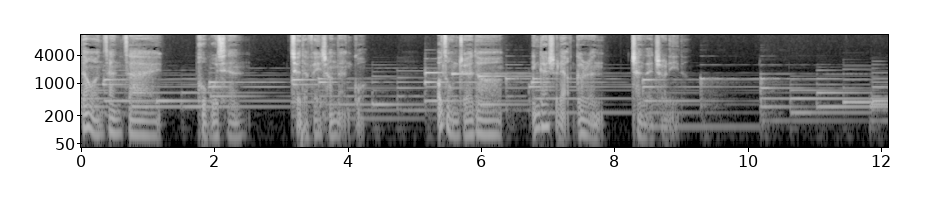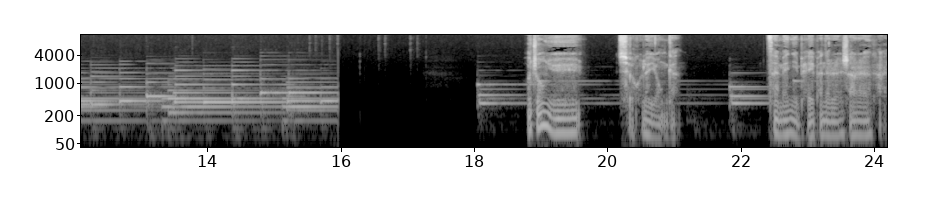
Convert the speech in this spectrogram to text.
当我站在瀑布前。觉得非常难过，我总觉得应该是两个人站在这里的。我终于学会了勇敢，在没你陪伴的人山人海，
